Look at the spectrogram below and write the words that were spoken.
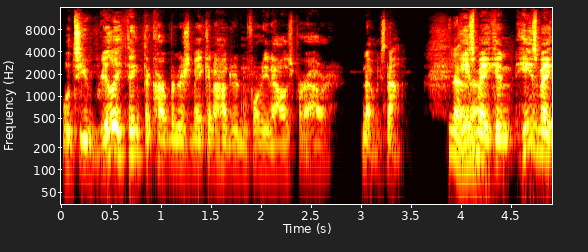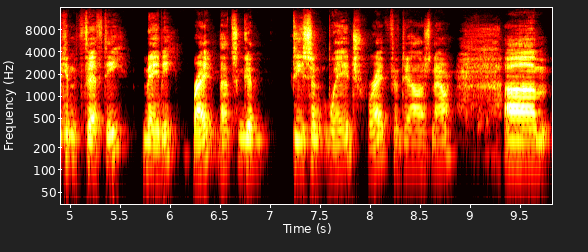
Well, do you really think the carpenter's making $140 per hour? No, he's not. No, he's no. making he's making 50 maybe, right? That's a good decent wage, right? $50 an hour. Um,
